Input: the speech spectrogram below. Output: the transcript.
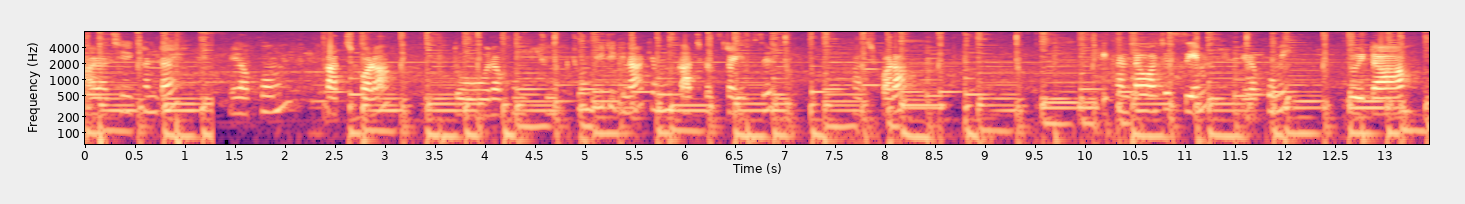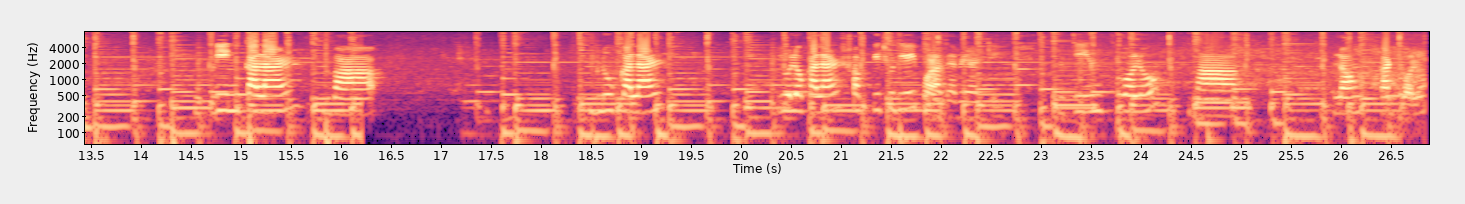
আর আছে এখানটায় এরকম কাজ করা। তো এরকম চুম- চুমকি ঠিক না, কেমন কাজ কাজ টাইপসের কাজ করা। এখানটাও আছে সেম এরকমই। তো এটা গ্রিন কালার বা ব্লু কালার ইয়েলো কালার সব কিছু দিয়েই পরা যাবে আর কি। জিন্স বলো বা লং স্কার্ট বলো,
